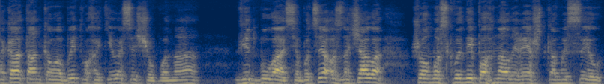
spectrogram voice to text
така танкова битва хотілося, щоб вона відбулася, бо це означало, що москвини погнали рештками сил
